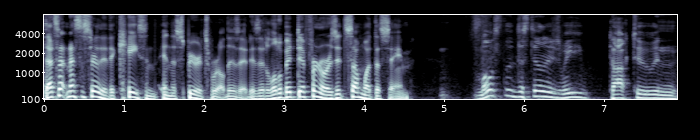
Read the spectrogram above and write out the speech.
that's not necessarily the case in, in the spirits world, is it? Is it a little bit different or is it somewhat the same? most of the distilleries we talk to and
